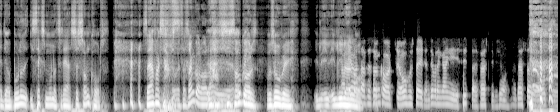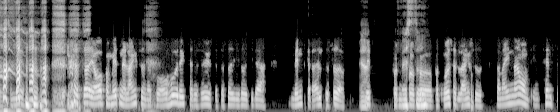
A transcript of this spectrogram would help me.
at jeg var bundet i 6 måneder til det her sæsonkort. så jeg har faktisk haft, sæsonkortholder jeg har haft i, sæsonkort hos OB i, i, i, i lille Nå, jeg har halvår. også haft sæsonkort til Aarhus Stadion. Det var dengang, I sidst var i første division. Og der sad jeg over på, på, midten, der sad jeg over på midten af langsiden og kunne overhovedet ikke tage det seriøst, at der sad I ved, de der mennesker, der altid sidder Ja. lidt på den, på, på, på den modsatte langside, som er enormt intense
